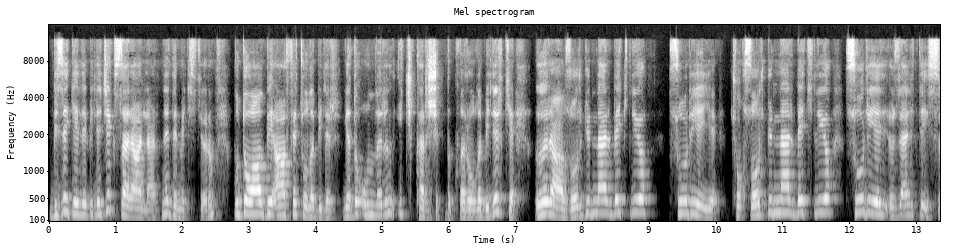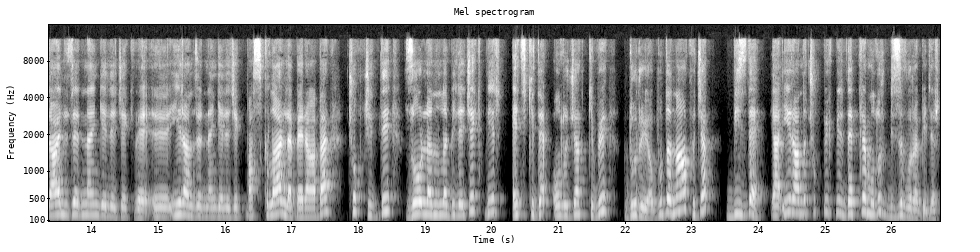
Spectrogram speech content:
bize gelebilecek zararlar. Ne demek istiyorum? Bu doğal bir afet olabilir ya da onların iç karışıklıkları olabilir ki Irak'a zor günler bekliyor. Suriye'yi çok zor günler bekliyor. Suriye özellikle İsrail üzerinden gelecek ve e, İran üzerinden gelecek baskılarla beraber çok ciddi zorlanılabilecek bir etkide olacak gibi duruyor. Bu da ne yapacak? Bizde ya İran'da çok büyük bir deprem olur bizi vurabilir.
